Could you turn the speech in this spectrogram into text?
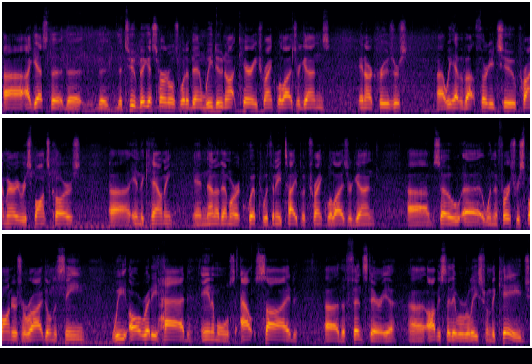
Uh, I guess the, the, the, the, two biggest hurdles would have been we do not carry tranquilizer guns in our cruisers. Uh, we have about 32 primary response cars uh, in the county, and none of them are equipped with any type of tranquilizer gun. Uh, so uh, when the first responders arrived on the scene, we already had animals outside uh, the fenced area. Uh, obviously, they were released from the cage.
